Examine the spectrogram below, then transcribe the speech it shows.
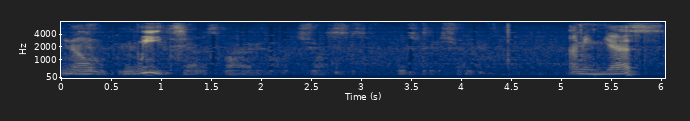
You know, you would be wheat. Satisfied just vegetation. I mean, yes.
